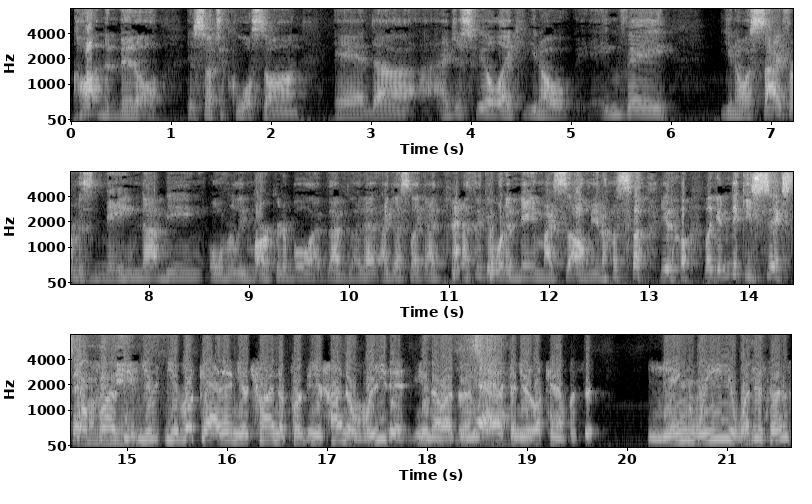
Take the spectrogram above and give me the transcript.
Caught in the middle is such a cool song, and uh, I just feel like you know Yngwie you know, aside from his name not being overly marketable, I, I, I guess like I, I think I would have named myself, you know, so, you know, like a Nikki Sixx type Well, of a name. you, you look at it and you're trying to pr- you're trying to read it. You know, as an Yeah. American, you're looking at what's it, Ying Wei? What is this?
